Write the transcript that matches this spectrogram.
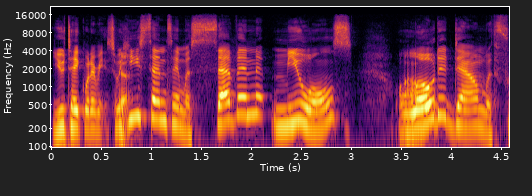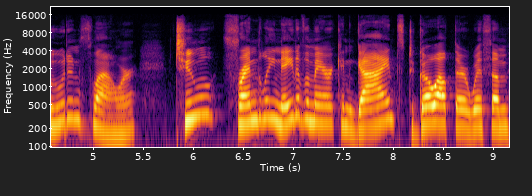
You take whatever. You, So he sends him with seven mules loaded down with food and flour, two friendly Native American guides to go out there with them.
